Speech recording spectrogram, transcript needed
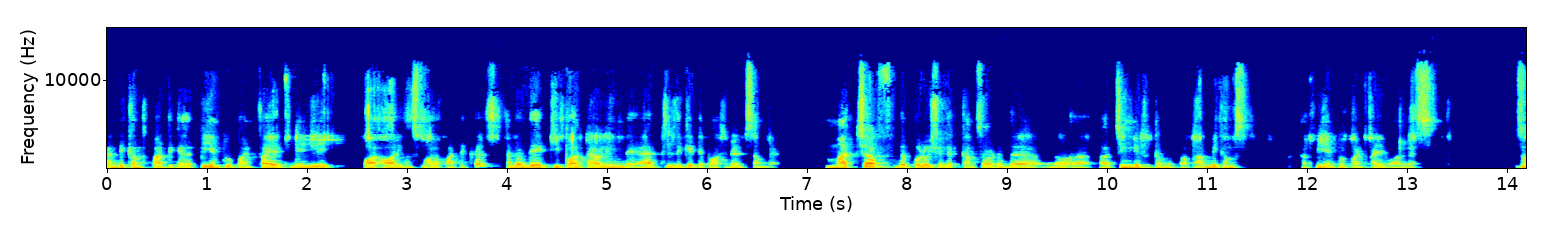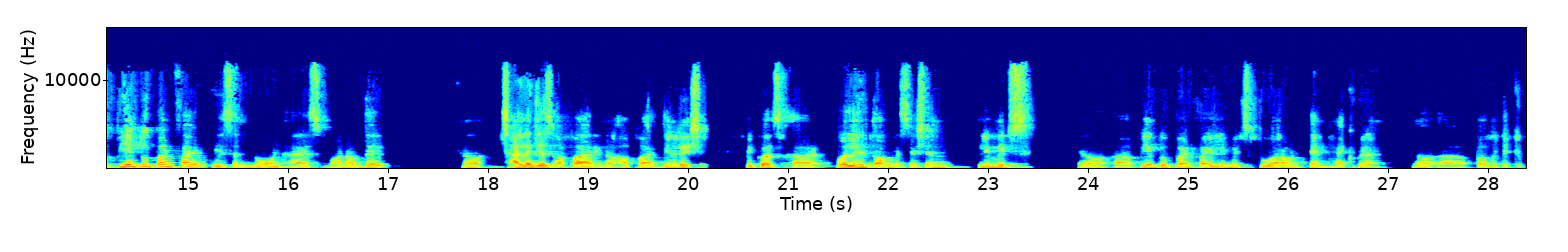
and becomes particle pm 2.5 mainly or, or even smaller particles and then they keep on traveling in the air till they get deposited somewhere much of the pollution that comes out of the you know uh, uh, chimney of becomes a pm 2.5 or less so pm 2.5 is known as one of the you know challenges of our you know of our generation because uh, world health organization limits you know, uh, PM 2.5 limits to around 10 microgram, you know, uh, per meter cube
